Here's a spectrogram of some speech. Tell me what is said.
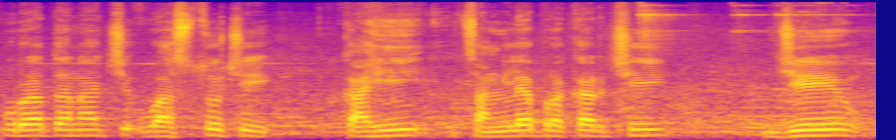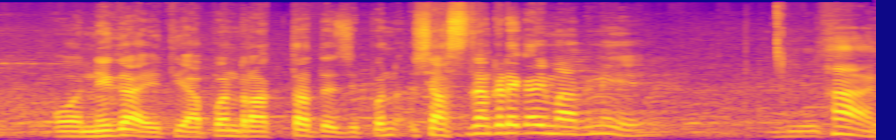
पुरातनाची वास्तूची काही चांगल्या प्रकारची जी निगा आहे ती आपण राखतातच पण शासनाकडे काही मागणी आहे? हां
